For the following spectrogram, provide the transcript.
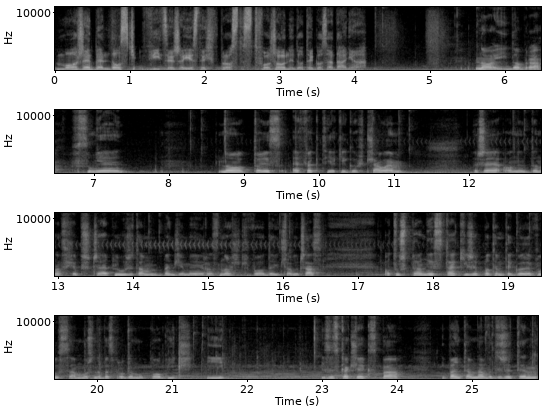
Może będą z... Widzę, że jesteś wprost stworzony do tego zadania. No i dobra, w sumie no to jest efekt jakiego chciałem, że on do nas się przyczepił, że tam będziemy roznosić wodę i cały czas. Otóż plan jest taki, że potem tego lewusa można bez problemu pobić i, zyskać expa. I pamiętam nawet, że ten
